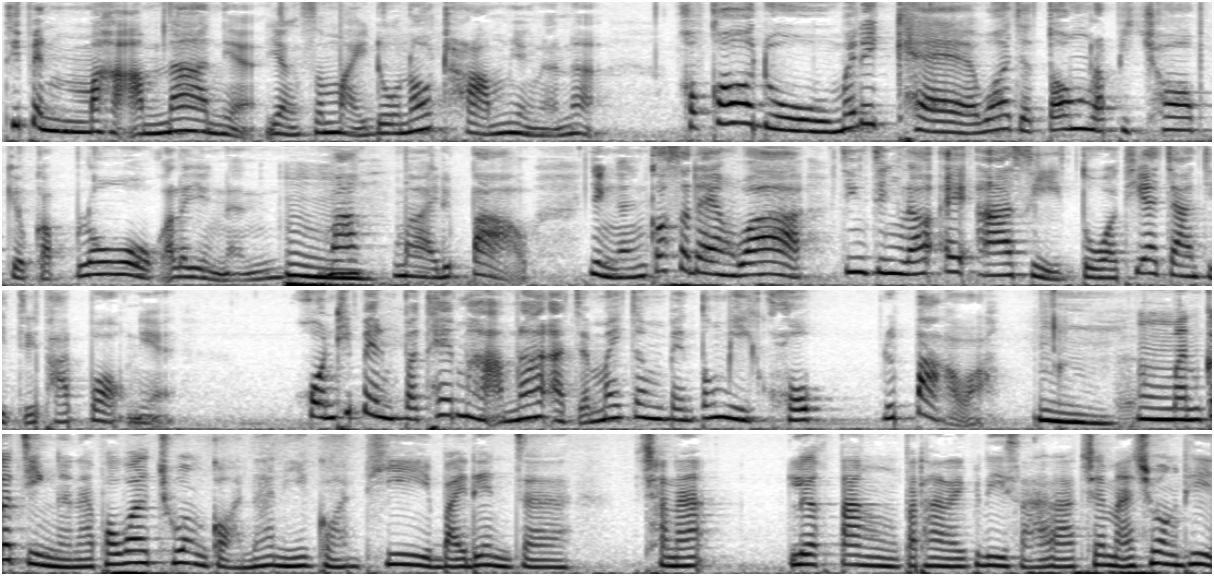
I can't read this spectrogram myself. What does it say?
ที่เป็นมหาอำนาจเนี่ย อย่างสมัยโดนัลด์ทรัมป์อย่างนั้นอะเขาก็ดูไม่ได้แคร์ว่าจะต้องรับผิดชอบเกี่ยวกับโลกอะไรอย่างนั้นมากมายหรือเปล่า อย่างนั้นก็แสดงว่าจริง ๆ แล้วไออาสี่ตัวที่อาจารย์จิตติพัฒน์บอกเนี่ย คนที่เป็นประเทศมหาอำนาจอาจจะไม่จำเป็นต้องมีครบหรือเปล่าอะ อืม มันก็จริงอะนะ เพราะว่าช่วงก่อนหน้านี้ก่อนที่ไบเดนจะชนะเลือกตั้งประธานาธิบดีสหรัฐใช่ไหมช่วงที่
